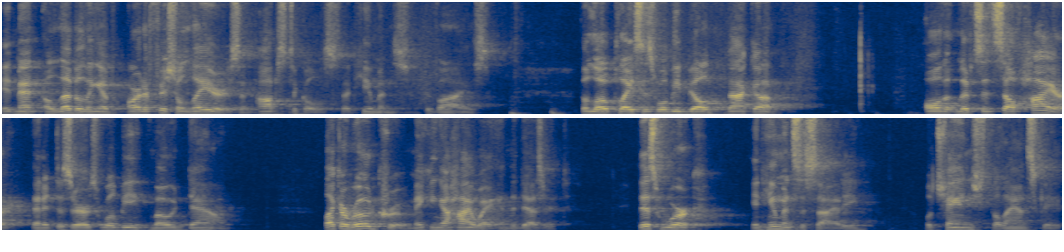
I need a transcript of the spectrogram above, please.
It meant a leveling of artificial layers and obstacles that humans devise. The low places will be built back up. All that lifts itself higher than it deserves will be mowed down. Like a road crew making a highway in the desert. This work in human society will change the landscape.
